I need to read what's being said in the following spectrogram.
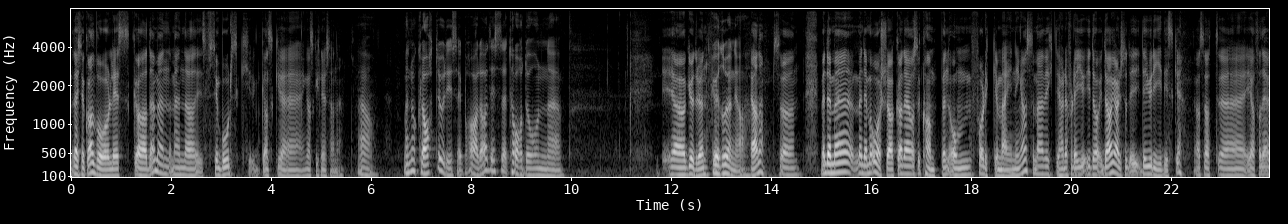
det er ikke noe alvorlig skade, men, men da symbolsk ganske, ganske knusende. Ja. Men nå klarte jo de seg bra, da, disse Tord og hun eh, Ja, Gudrun. Gudrun, ja. Ja da. Så, men, det med, men det med årsaker, det er også kampen om folkemeninga som er viktig her. For det, i, dag, i dag er det så det, det juridiske. Altså at uh, iallfall i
